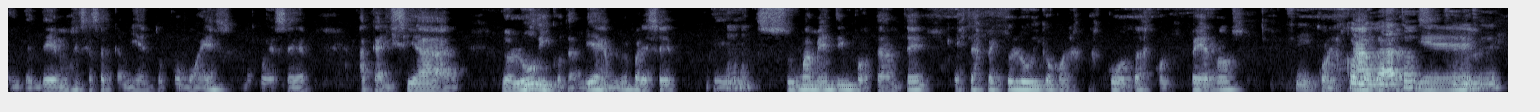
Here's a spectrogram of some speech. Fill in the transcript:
entendemos ese acercamiento, cómo es, cómo puede ser, acariciar, lo lúdico también. A mí me parece eh, sumamente importante este aspecto lúdico con las mascotas, con los perros, sí. con los con gatos, los gatos también, sí, sí.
